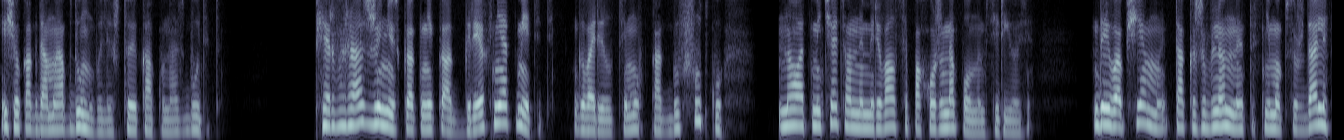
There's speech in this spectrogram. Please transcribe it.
еще когда мы обдумывали, что и как у нас будет. «Первый раз женюсь как-никак, грех не отметить», — говорил Тимур как бы в шутку, но отмечать он намеревался, похоже, на полном серьезе. Да и вообще мы так оживленно это с ним обсуждали,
